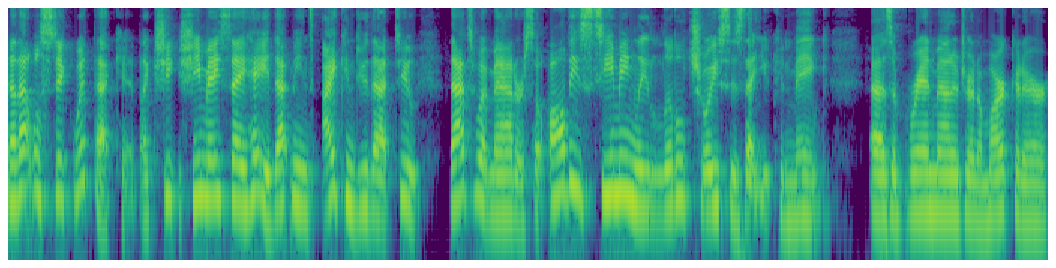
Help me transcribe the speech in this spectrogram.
now that will stick with that kid. Like she she may say, "Hey, that means I can do that too." That's what matters. So all these seemingly little choices that you can make as a brand manager and a marketer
